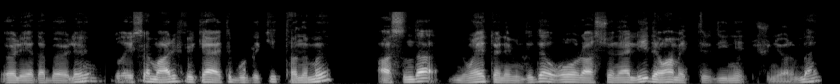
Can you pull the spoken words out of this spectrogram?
Öyle ya da böyle. Dolayısıyla marif vekaleti buradaki tanımı aslında Cumhuriyet döneminde de o rasyonelliği devam ettirdiğini düşünüyorum ben.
